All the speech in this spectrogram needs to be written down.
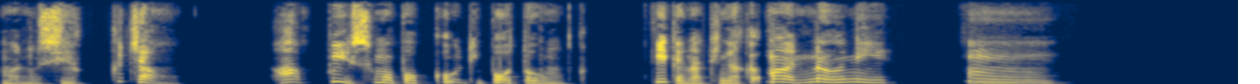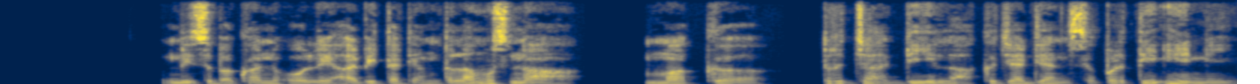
Manusia kejam. Habis semua pokok dipotong. Kita nak tinggal kat mana ni? Hmm. Disebabkan oleh habitat yang telah musnah, maka terjadilah kejadian seperti ini.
